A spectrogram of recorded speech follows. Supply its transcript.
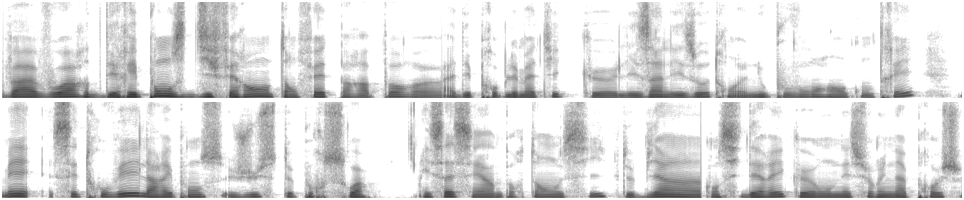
va avoir des réponses différentes en fait par rapport euh, à des problématiques que les uns les autres nous pouvons rencontrer, mais c'est trouver la réponse juste pour soi. Et ça, c'est important aussi de bien considérer qu'on est sur une approche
